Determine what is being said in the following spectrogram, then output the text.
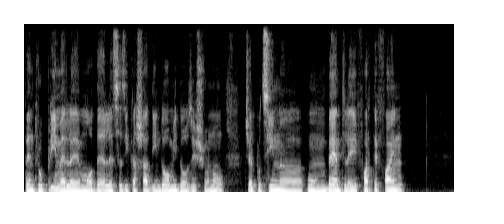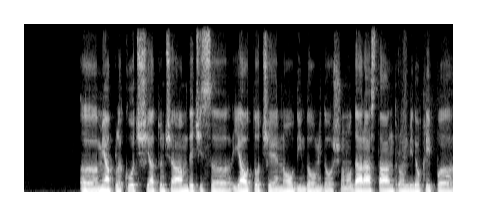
pentru primele modele, să zic așa, din 2021, cel puțin uh, un Bentley foarte fain. Uh, mi-a plăcut și atunci am decis să iau tot ce e nou din 2021, dar asta într-un videoclip uh,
